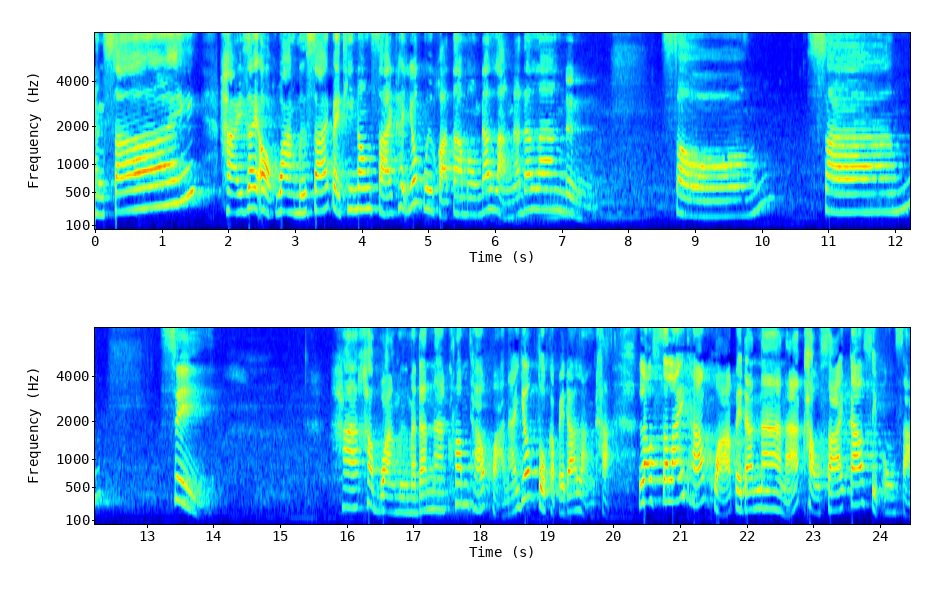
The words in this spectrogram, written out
ทางซ้าย หายใจออกวางมือซ้ายไปที่น่องซ้ายขยกมือขวาตามองด้านหลังนะด้านล่างหนึ่ง สองสามสี่ห้าขับวางมือมาด้านหน้า คล่อมเท้าขวานะ ยกตัวกลับไปด้านหลังค่ะ เราสไลด์เท้าขวาไปด้านหน้านะ เข่าซ้าย 90 องศา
